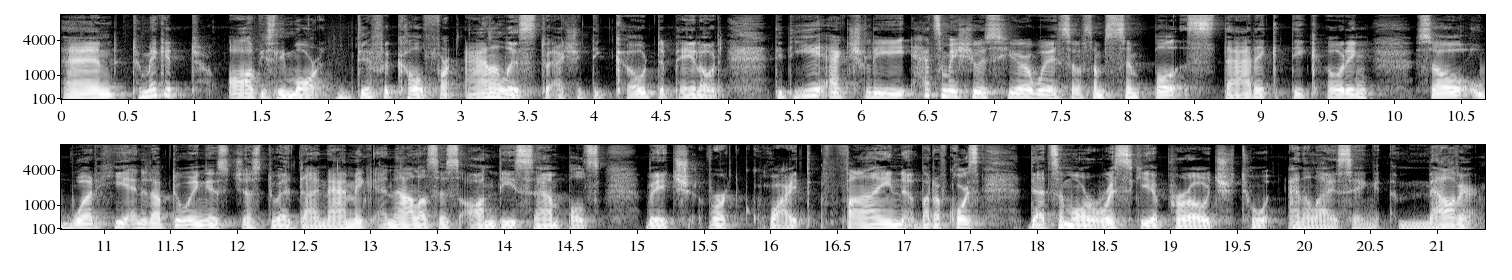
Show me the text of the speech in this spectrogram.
and to make it obviously more difficult for analysts to actually decode the payload. DA actually had some issues here with some simple static decoding. So what he ended up doing is just do a dynamic analysis on these samples, which worked quite fine. But of course, that's a more risky approach to analyzing malware.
